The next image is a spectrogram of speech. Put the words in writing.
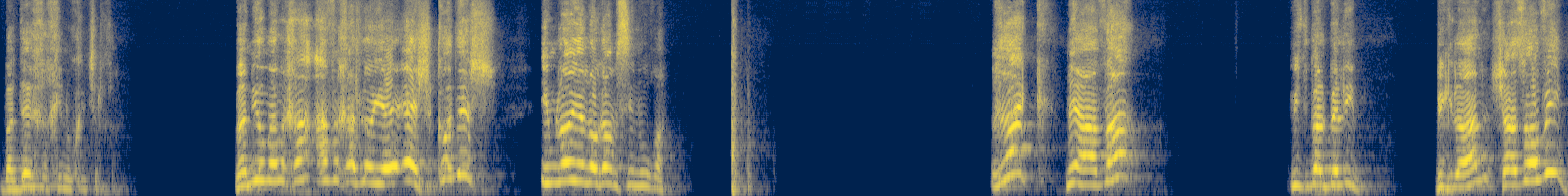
בדרך החינוכית שלך. ואני אומר לך, אף אחד לא יהיה אש קודש אם לא יהיה לו גם רע. רק מאהבה מתבלבלים, בגלל שאז אוהבים.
